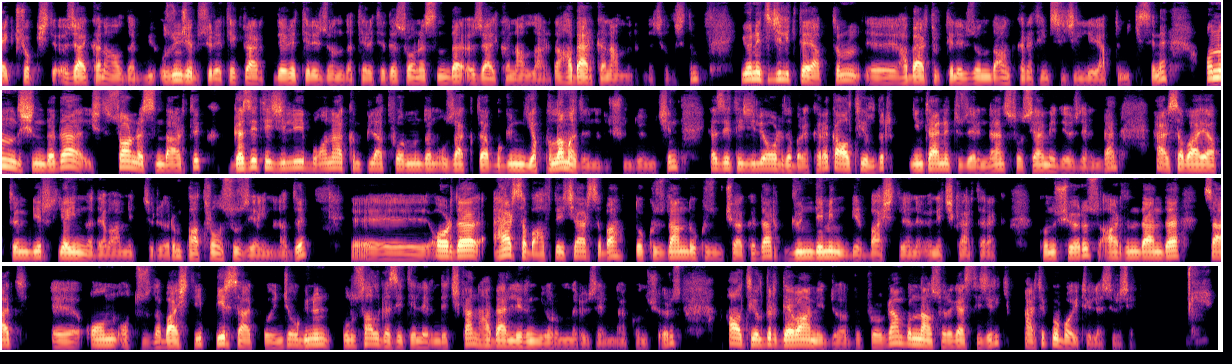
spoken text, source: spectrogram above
pek çok işte özel kanalda bir, uzunca bir süre tekrar devlet televizyonunda TRT'de sonrasında özel kanallarda haber kanallarında çalıştım. Yöneticilik de yaptım. E, Habertürk televizyonunda Ankara temsilciliği yaptım ikisini. Onun dışında da işte sonrasında artık gazeteciliği bu ana akım platformundan uzakta bugün yapılamadığını düşündüğüm için gazeteciliği orada bırakarak 6 yıldır internet üzerinden, sosyal medya üzerinden her sabah yaptığım bir yayınla devam ettiriyorum. Patronsuz yayın adı. Ee, orada her sabah, hafta içi her sabah 9'dan 9.30'a kadar gündemin bir başlığını öne çıkartarak konuşuyoruz. Ardından da saat 10.30'da başlayıp bir saat boyunca o günün ulusal gazetelerinde çıkan haberlerin yorumları üzerinden konuşuyoruz. 6 yıldır devam ediyor bu program. Bundan sonra gazetecilik artık bu boyutuyla sürecek.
